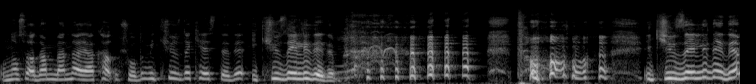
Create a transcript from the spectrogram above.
Ondan sonra adam ben de ayağa kalkmış oldum. 200 de kes dedi. 250 dedim. tamam mı? 250 dedim.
